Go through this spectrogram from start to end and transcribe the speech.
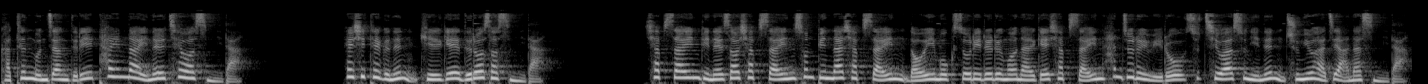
같은 문장들이 타임라인을 채웠습니다. 해시태그는 길게 늘어섰습니다. 샵사인 빈에서 샵사인 손빛나 샵사인 너희 목소리를 응원하게 샵사인 한 줄의 위로 수치와 순위는 중요하지 않았습니다.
